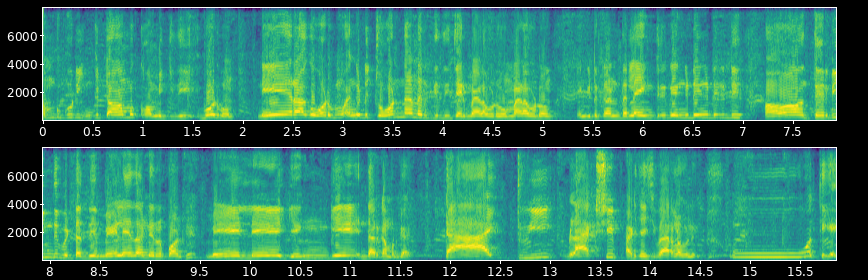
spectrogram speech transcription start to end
அம்புக்குறி இங்கிட்டாம காமிக்குது. ஓடுவோம். நேராக ஓடுவோம். அங்கிட்டு என்ன இருக்குது? சரி மேலே விடுவோம் மேலே விடுவோம். எங்கிட்டு கண்டுல எங்கிட்டு எங்கிட்டு எங்கிட்டு எங்கிட்டு. ஆ தெரிந்து விட்டது. மேலே தான் இருப்பான் மேலே எங்கே? இந்த இருக்க பாருங்க. டாய் த்ரீ பிளாக் ஷிப் அடிச்சாச்சு வேற லெவலு ஓகே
